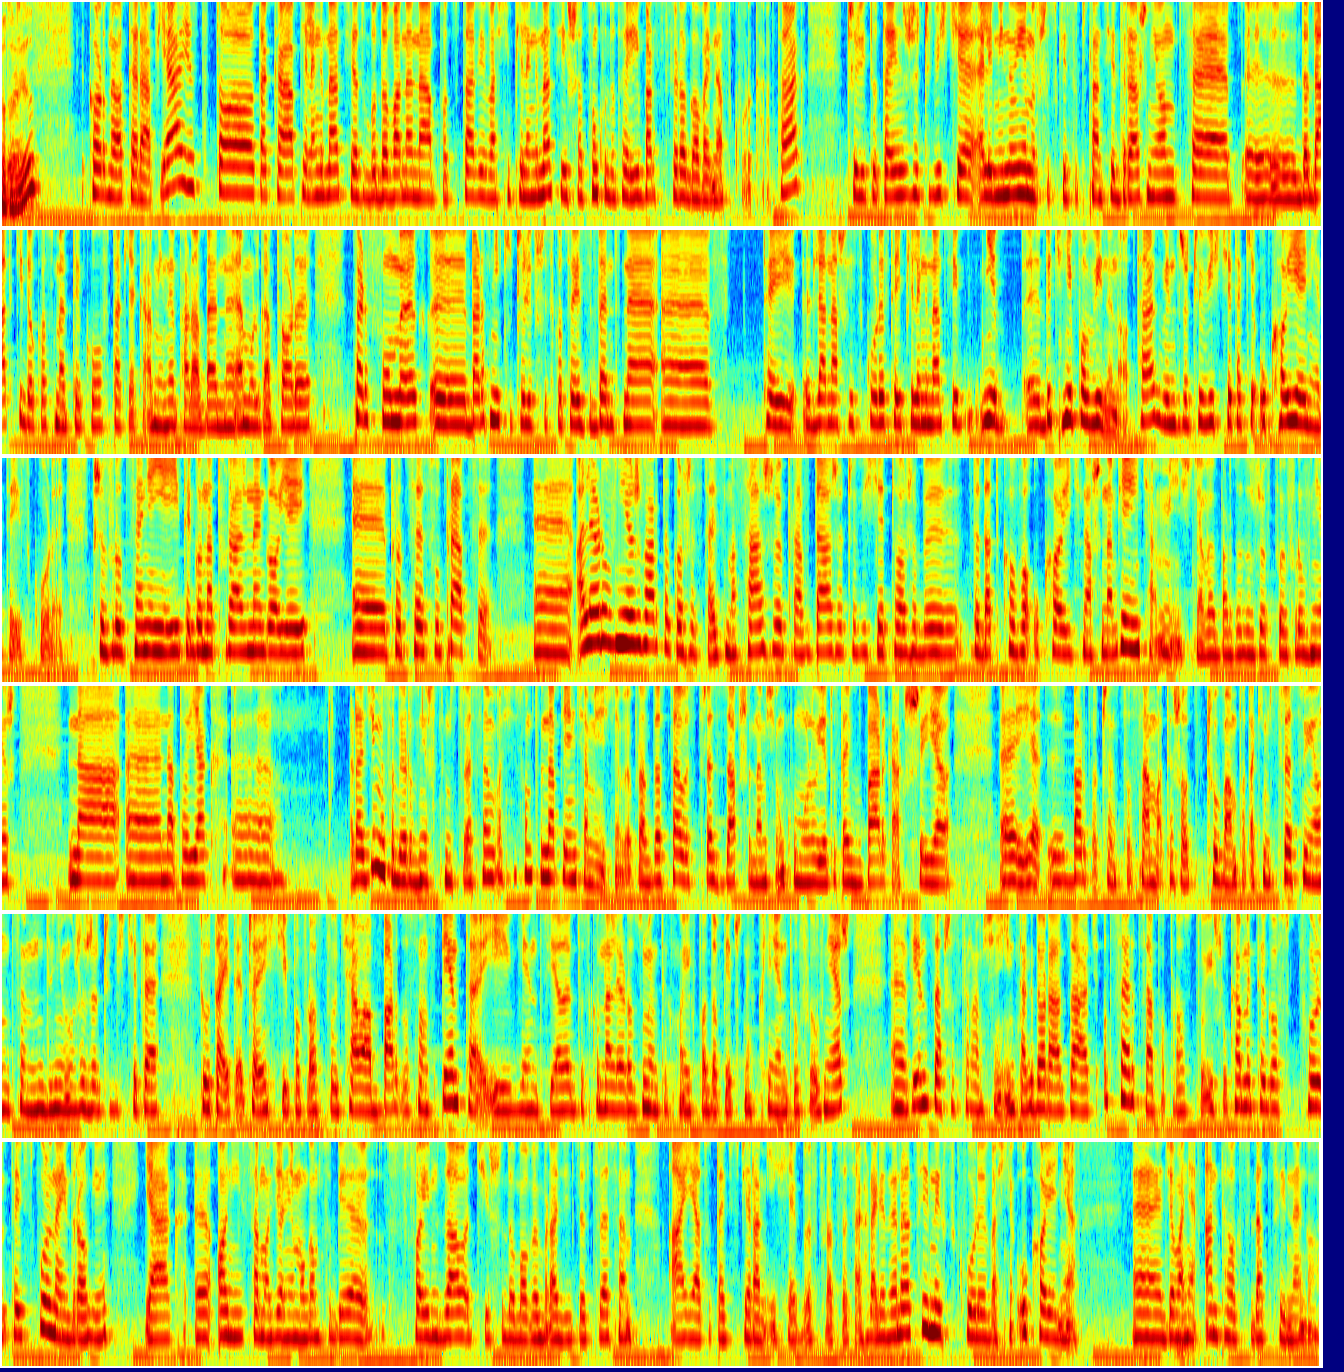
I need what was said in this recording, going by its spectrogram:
Co to jest? Korneoterapia jest to taka pielęgnacja zbudowana na podstawie właśnie pielęgnacji i szacunku do tej warstwy rogowej na skórkach, tak? Czyli tutaj rzeczywiście eliminujemy wszystkie substancje drażniące, y, dodatki do kosmetyków, tak jak aminy, parabeny, emulgatory, perfumy, y, barwniki, czyli wszystko, co jest zbędne e, w tej, dla naszej skóry w tej pielęgnacji nie, y, być nie powinno, tak? Więc rzeczywiście takie ukojenie tej skóry, przywrócenie jej tego naturalnego jej e, procesu pracy. E, ale również warto korzystać z masaży, prawda? Rzeczywiście to, żeby dodatkowo ukoić nasze napięcia mięśniowe, bardzo duży wpływ również na, e, na to, jak e, radzimy sobie również z tym stresem, właśnie są te napięcia mięśniowe, prawda? Cały stres zawsze nam się kumuluje tutaj w barkach, szyja. E, ja, y, bardzo często sama też odczuwam po takim stresującym dniu, że rzeczywiście te tutaj te części po prostu ciała bardzo są spięte i więc ja doskonale rozumiem tych moich podopiecznych klientów również, e, więc zawsze staram się im tak doradzać od serca po prostu i szukamy tego wspól, tej wspólnej drogi, jak e, oni samodzielnie mogą sobie w swoim zaciszu domowym radzić ze stresem, a ja tutaj wspieram ich jakby w procesach regeneracyjnych skóry, właśnie ukojenia, e, działania antyoksydacyjnego.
